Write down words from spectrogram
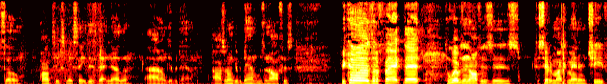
So politics may say this, that, and the other. I don't give a damn. I also don't give a damn who's in office. Because of the fact that whoever's in office is considered my commander in chief.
